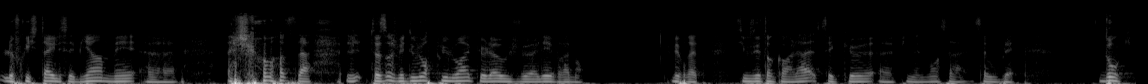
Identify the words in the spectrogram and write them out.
Le, freestyle c'est bien, mais euh, je commence à. De toute façon, je vais toujours plus loin que là où je veux aller vraiment. Mais bref, si vous êtes encore là, c'est que finalement ça, vous plaît. Donc,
